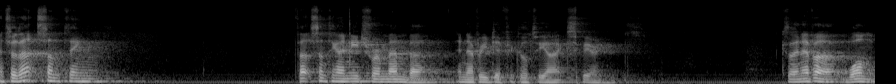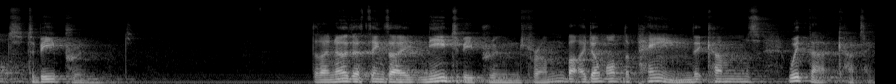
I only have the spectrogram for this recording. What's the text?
And so that's something that's something I need to remember in every difficulty I experience. Because I never want to be pruned. That I know there are things I need to be pruned from, but I don't want the pain that comes with that cutting.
